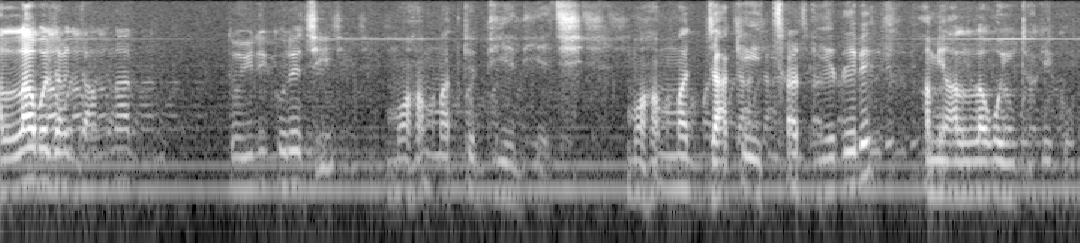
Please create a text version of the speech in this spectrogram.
আল্লাহ বলছে আমি জান্নাত তৈরি করেছি মোহাম্মদকে দিয়ে দিয়েছি মোহাম্মদ যাকে ইচ্ছা দিয়ে দেবে আমি আল্লাহ ওইটাকে করব।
